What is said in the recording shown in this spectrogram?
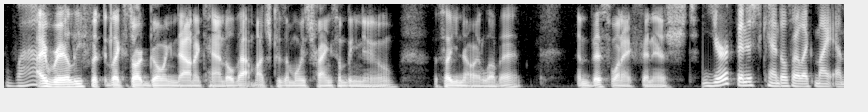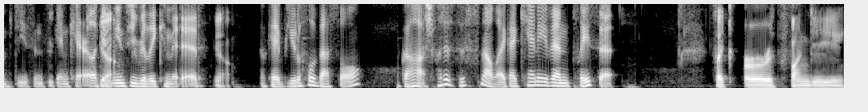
Wow. I rarely fit, like start going down a candle that much because I'm always trying something new. That's how you know I love it. And this one I finished. Your finished candles are like my empties in skincare. Like yeah. it means you really committed. Yeah. Okay, beautiful vessel. Gosh, what does this smell like? I can't even place it. It's like earth, fungi,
